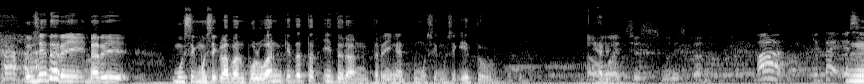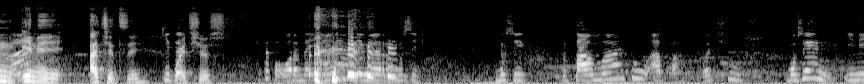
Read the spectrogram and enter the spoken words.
tapi sih dari dari musik-musik 80-an kita ter itu dan teringat ke musik-musik itu Kalau White Shoes mana sekarang? ah kita Hmm, SMA ini Acit sih, Kita- White Shoes. kita kalau orang tanya dengar musik musik pertama itu apa What Shoes maksudnya yang ini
